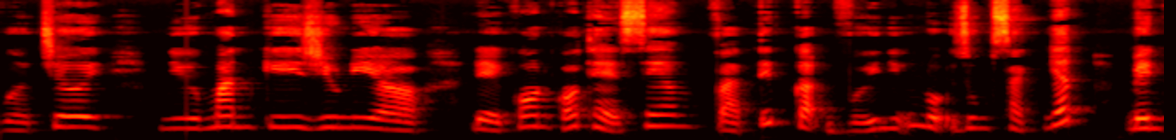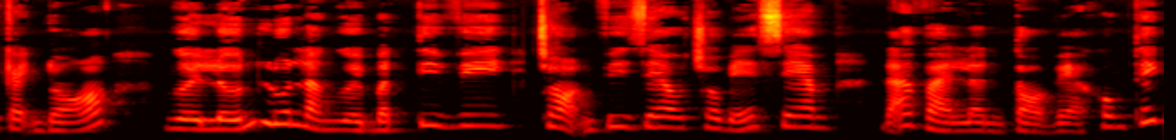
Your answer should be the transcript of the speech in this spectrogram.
vừa chơi như Monkey Junior để con có thể xem và tiếp cận với những nội dung sạch nhất. Bên cạnh đó, người lớn luôn là người bật TV, chọn video cho bé xem, đã vài lần tỏ vẻ không thích,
